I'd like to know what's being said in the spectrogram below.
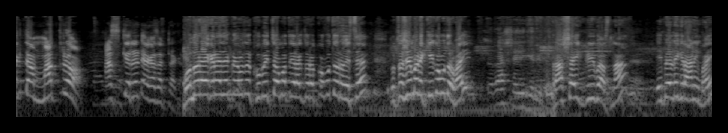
একদম মাত্র আজকে রেট এক হাজার টাকা। বন্ধুরা এখানে দেখতে পাচ্ছেন খুবই চমৎকার এক জোড়া কবুতর রয়েছে। তো তো মানে কি কবুতর ভাই? রাজশাহী গিরি রাজশাহী গ্রিবাস না? এই পেয়ারটা কি রানিং ভাই?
